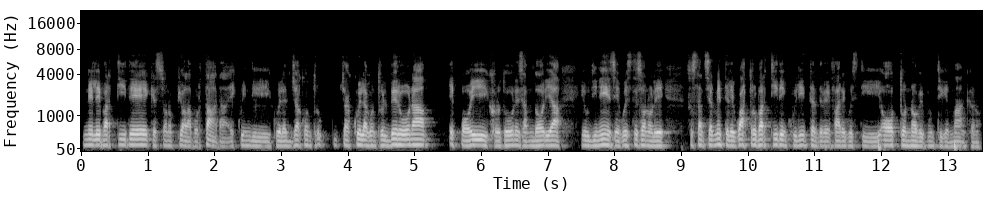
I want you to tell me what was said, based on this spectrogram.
nelle partite che sono più alla portata e quindi quella, già, contro, già quella contro il Verona e poi Crotone, Sampdoria e Udinese. Queste sono le, sostanzialmente le quattro partite in cui l'Inter deve fare questi 8-9 punti che mancano.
